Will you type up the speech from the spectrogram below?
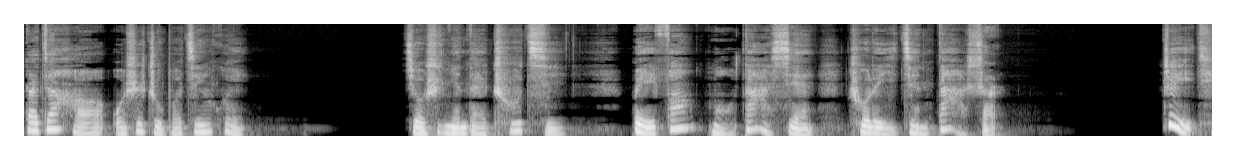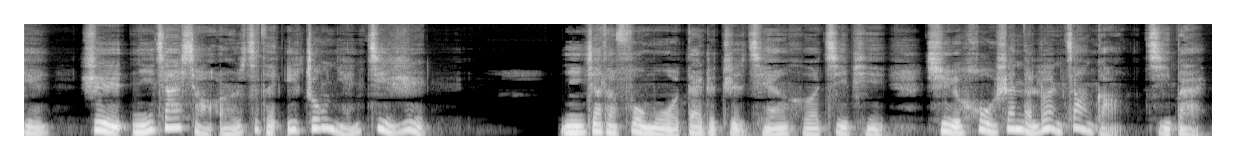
大家好，我是主播金慧。九十年代初期，北方某大县出了一件大事儿。这一天是倪家小儿子的一周年忌日，倪家的父母带着纸钱和祭品去后山的乱葬岗祭拜。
